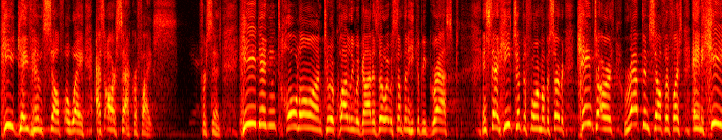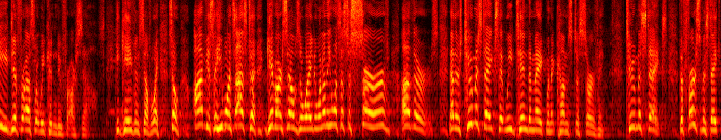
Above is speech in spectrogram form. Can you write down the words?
He gave Himself away as our sacrifice for sins. He didn't hold on to equality with God as though it was something He could be grasped. Instead, he took the form of a servant, came to earth, wrapped himself in flesh, and he did for us what we couldn't do for ourselves. He gave himself away. So obviously, he wants us to give ourselves away to one another. He wants us to serve others. Now, there's two mistakes that we tend to make when it comes to serving. Two mistakes. The first mistake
